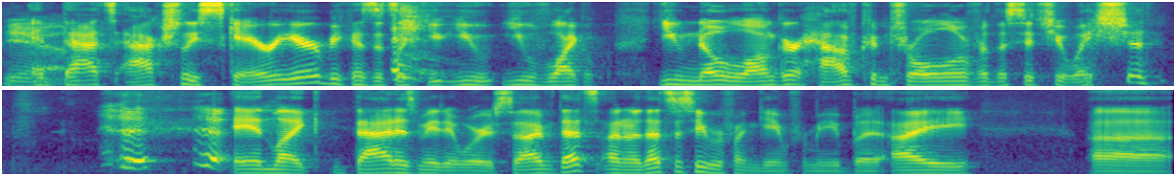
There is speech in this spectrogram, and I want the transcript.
Yeah. And that's actually scarier because it's like you you you've like you no longer have control over the situation. and like that has made it worse. So I've, that's I don't know that's a super fun game for me, but I uh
